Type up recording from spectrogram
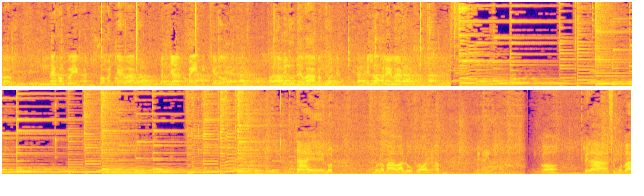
ก็ใช้ของตัวเองครับ ก็มั่นใจว่ามันจะไม่ติดเชื้อโรคเราไม่รู้ด้วยว่าบางคนเนี่ยเป็นโรคอะไรบ้างได้ลดมลภาวะโลกร้อนนะครับ ยังไงล่ะครับ ก็ เวลาสมมุติว่า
